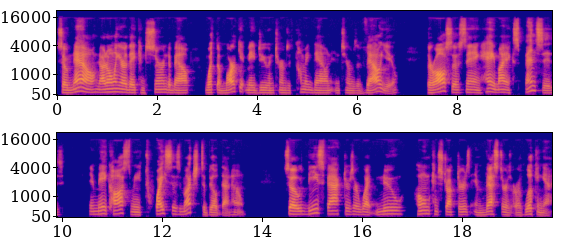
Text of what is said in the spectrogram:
So now, not only are they concerned about what the market may do in terms of coming down in terms of value, they're also saying, hey, my expenses, it may cost me twice as much to build that home. So these factors are what new home constructors, investors are looking at.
